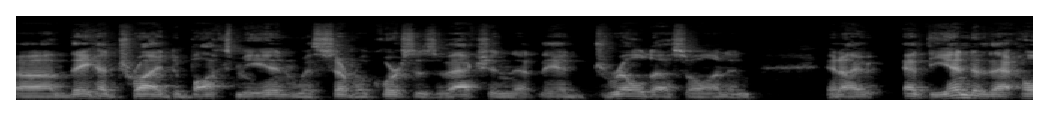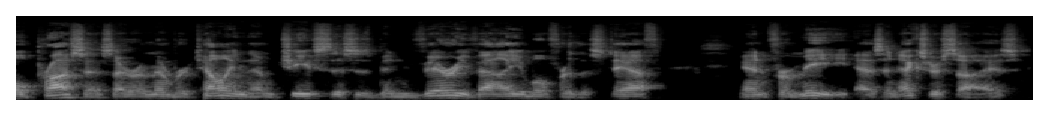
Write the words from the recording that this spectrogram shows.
Um, they had tried to box me in with several courses of action that they had drilled us on, and and I at the end of that whole process, I remember telling them, Chiefs, this has been very valuable for the staff and for me as an exercise.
